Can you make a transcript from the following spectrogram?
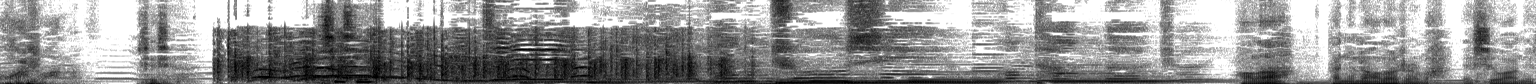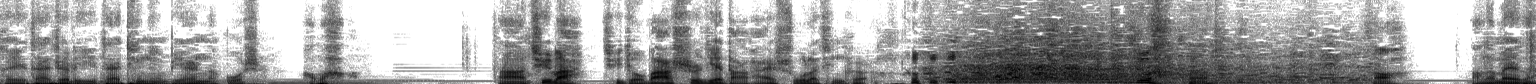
我话说完了，谢谢。谢谢。好了，咱就聊到这儿吧。也希望你可以在这里再听听别人的故事，好不好？啊，去吧，去酒吧世界打牌输了请客，去吧。好，好了，妹子，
